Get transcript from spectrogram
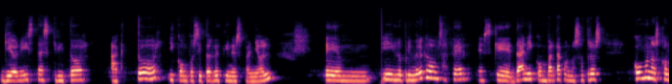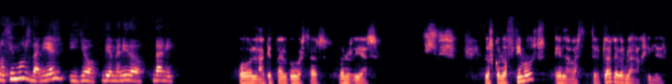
guionista, escritor, actor y compositor de cine español. Em, y lo primero que vamos a hacer es que Dani comparta con nosotros cómo nos conocimos Daniel y yo. Bienvenido, Dani. Hola, ¿qué tal? ¿Cómo estás? Buenos días. Nos conocimos en la masterclass de Bernard Hiller,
